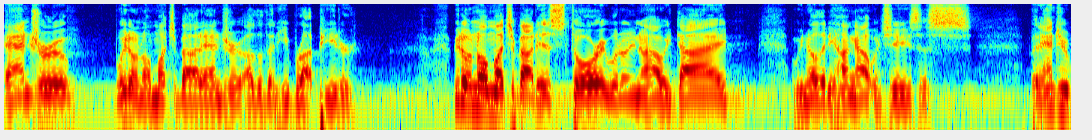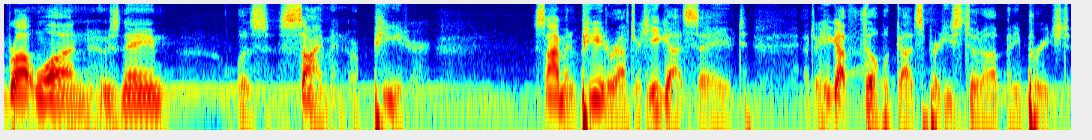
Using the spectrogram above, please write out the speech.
Andrew, we don't know much about Andrew other than he brought Peter. We don't know much about his story. We don't even know how he died. We know that he hung out with Jesus. But Andrew brought one whose name was Simon or Peter. Simon Peter, after he got saved, after he got filled with God's Spirit, he stood up and he preached,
